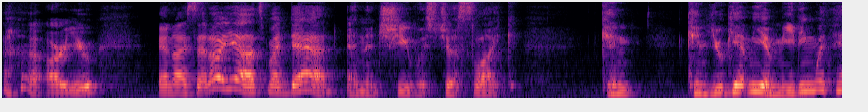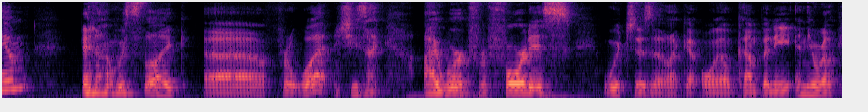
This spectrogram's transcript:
are you?" And I said, "Oh yeah, that's my dad." And then she was just like, "Can can you get me a meeting with him?" And I was like, uh, "For what?" And she's like, "I work for Fortis, which is a, like an oil company." And they were like,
